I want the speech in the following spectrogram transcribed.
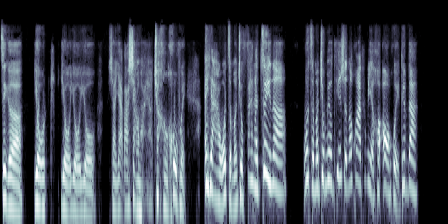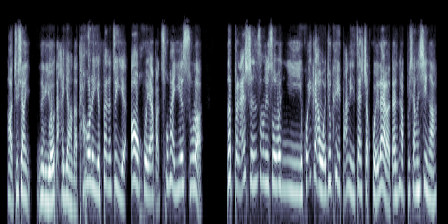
这个有有有有像亚当夏娃呀，就很后悔。哎呀，我怎么就犯了罪呢？我怎么就没有听神的话？他们也好懊悔，对不对？啊，就像那个犹大一样的，他后来也犯了罪，也懊悔啊，把出卖耶稣了。那本来神上帝说你悔改，我就可以把你再回来了，但是他不相信啊，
